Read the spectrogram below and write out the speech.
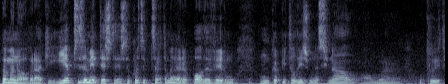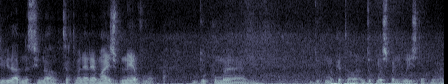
para manobra aqui. E é precisamente esta, esta coisa que, de certa maneira, pode haver um, um capitalismo nacional ou uma, uma produtividade nacional de certa maneira, é mais benévola do que uma, do que uma, catalã, do que uma espanholista, não é?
